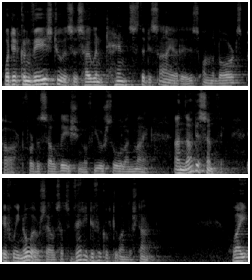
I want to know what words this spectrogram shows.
What it conveys to us is how intense the desire is on the Lord's part for the salvation of your soul and mine. And that is something, if we know ourselves, that's very difficult to understand. Why,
